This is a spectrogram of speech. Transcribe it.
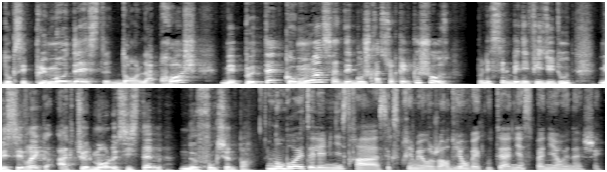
Donc c'est plus modeste dans l'approche, mais peut-être qu'au moins ça débouchera sur quelque chose. Laisser le bénéfice du doute. Mais c'est vrai qu'actuellement, le système ne fonctionne pas. Nombreux étaient les ministres à s'exprimer aujourd'hui. On va écouter Agnès Pannier-Runacher.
